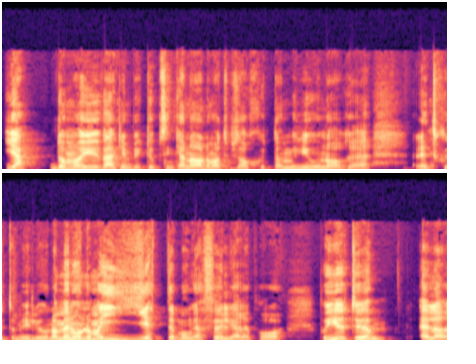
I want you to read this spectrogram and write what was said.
ja, de har ju verkligen byggt upp sin kanal, de har typ så 17 miljoner uh, eller inte 17 miljoner, men de har jättemånga följare på, på YouTube. Eller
